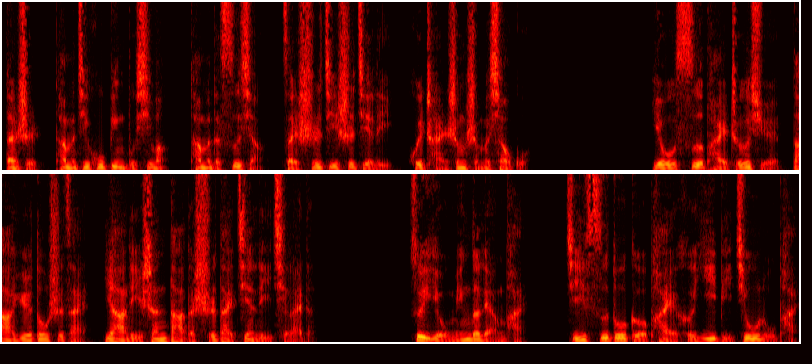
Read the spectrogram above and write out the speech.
但是他们几乎并不希望他们的思想在实际世界里会产生什么效果。有四派哲学，大约都是在亚历山大的时代建立起来的。最有名的两派，即斯多葛派和伊比鸠鲁派，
